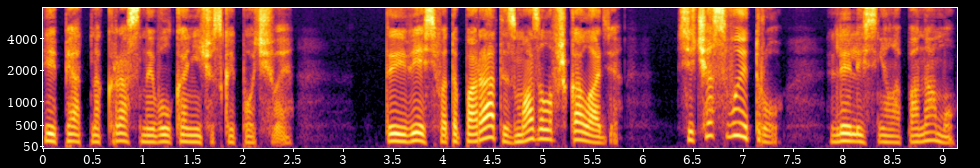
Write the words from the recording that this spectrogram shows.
и пятна красной вулканической почвы. Ты весь фотоаппарат измазала в шоколаде. Сейчас вытру. Лили сняла панаму,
